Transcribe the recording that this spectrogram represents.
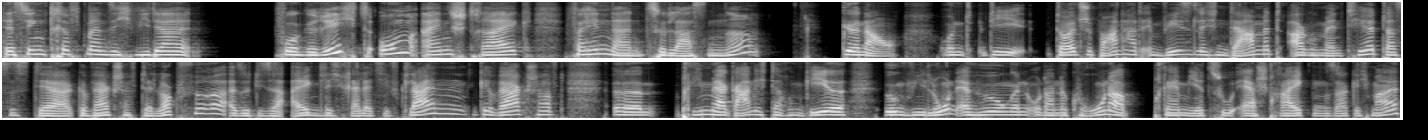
deswegen trifft man sich wieder vor Gericht, um einen Streik verhindern zu lassen, ne? Genau. Und die Deutsche Bahn hat im Wesentlichen damit argumentiert, dass es der Gewerkschaft der Lokführer, also dieser eigentlich relativ kleinen Gewerkschaft, äh, primär gar nicht darum gehe, irgendwie Lohnerhöhungen oder eine Corona-Prämie zu erstreiken, sag ich mal,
